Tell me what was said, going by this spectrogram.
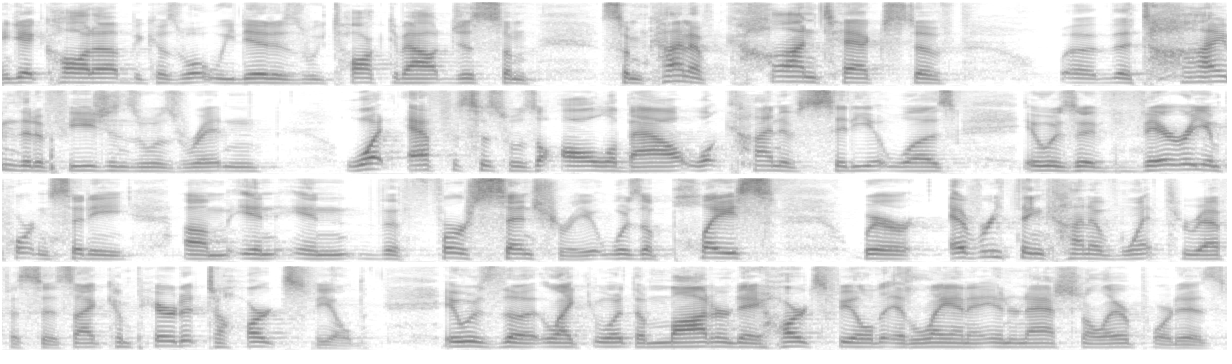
and get caught up because what we did is we talked about just some, some kind of context of uh, the time that Ephesians was written, what Ephesus was all about, what kind of city it was. It was a very important city um, in, in the first century. It was a place where everything kind of went through Ephesus. I compared it to Hartsfield. It was the like what the modern day Hartsfield Atlanta International Airport is.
